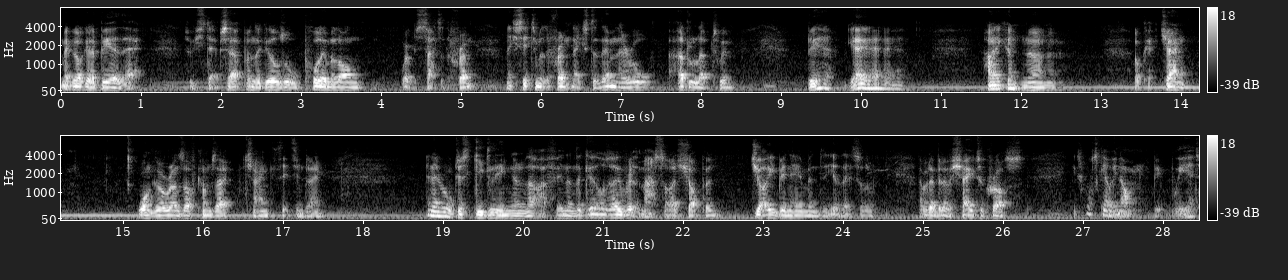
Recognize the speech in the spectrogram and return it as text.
maybe I'll get a beer there so he steps up and the girls all pull him along where it's sat at the front. They sit him at the front next to them. They're all huddled up to him. Beer? Yeah, yeah, yeah. Heineken? No, no. Okay, Chang. One girl runs off, comes out. Chang sits him down. And they're all just giggling and laughing. And the girls over at the massage shop are jibing him. And you know, they're sort of having a bit of a shout across. Goes, what's going on? A bit weird.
